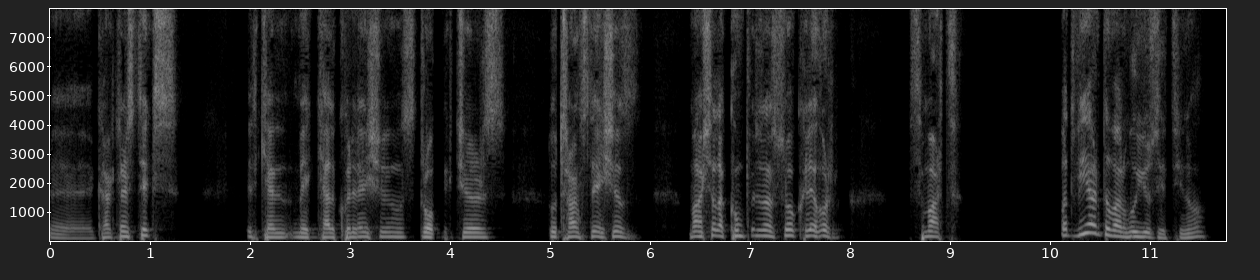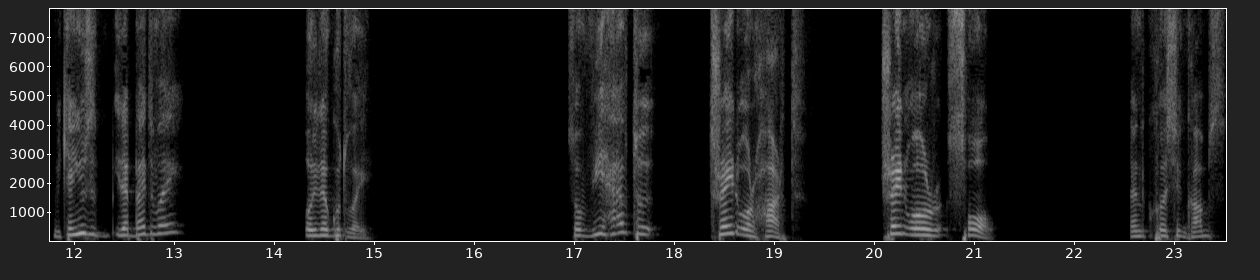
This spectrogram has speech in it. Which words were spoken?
uh, characteristics. It can make calculations, draw pictures, do translations. MashaAllah, computers are so clever, smart. But we are the one who use it, you know. We can use it in a bad way or in a good way. So we have to train our heart, train our soul. And the question comes,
